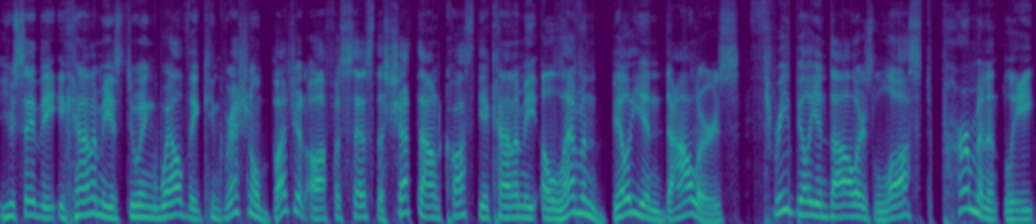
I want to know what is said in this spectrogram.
You say the economy is doing well. The Congressional Budget Office says the shutdown cost the economy $11 billion, $3 billion lost permanently.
